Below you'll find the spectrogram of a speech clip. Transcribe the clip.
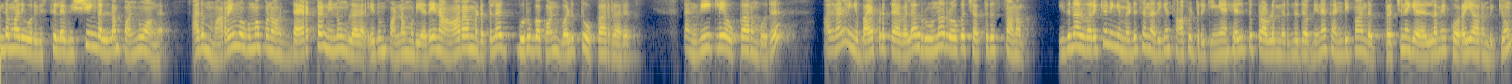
இந்த மாதிரி ஒரு சில விஷயங்கள்லாம் பண்ணுவாங்க. அது மறைமுகமாக இப்போ நான் டைரெக்டாக நின்று உங்களை எதுவும் பண்ண முடியாது. ஏன்னா ஆறாம் இடத்துல குரு பகவான் வலுத்து உட்காடுறாரு தன் வீட்டிலே உட்காரும்போது அதனால் நீங்கள் பயப்பட தேவையில்ல. ருணரோக சத்துருஸ்தானம் இது நாள் வரைக்கும் நீங்கள் மெடிசன் அதிகம் சாப்பிட்ருக்கீங்க ஹெல்த் ப்ராப்ளம் இருந்தது அப்படின்னா கண்டிப்பாக அந்த பிரச்சனைகள் எல்லாமே குறைய ஆரம்பிக்கும்.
